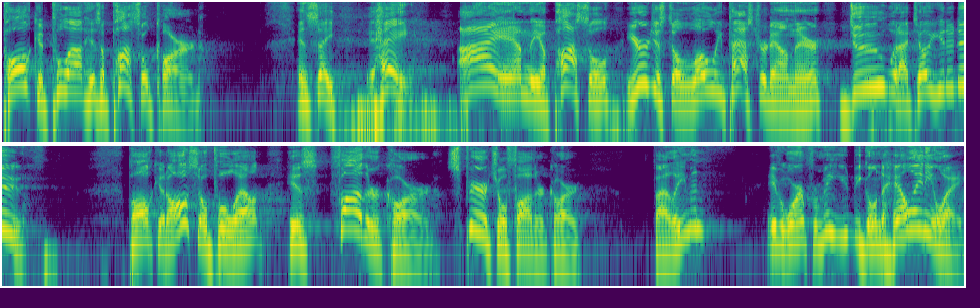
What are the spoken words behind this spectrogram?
Paul could pull out his apostle card and say, Hey, I am the apostle. You're just a lowly pastor down there. Do what I tell you to do. Paul could also pull out his father card, spiritual father card. Philemon, if it weren't for me, you'd be going to hell anyway.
